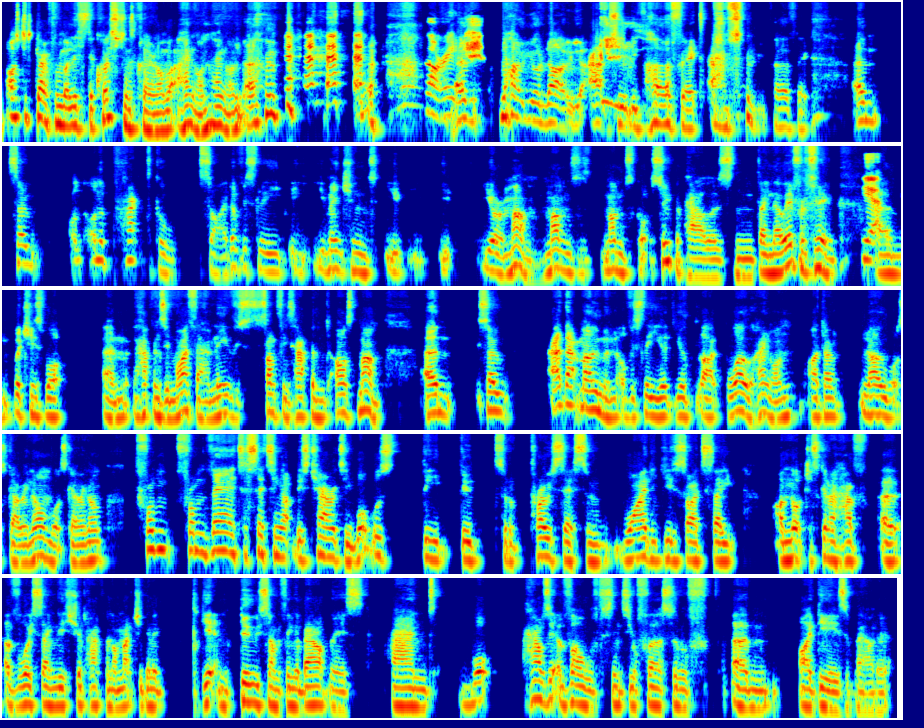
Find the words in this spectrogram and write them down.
I was just going from a list of questions, Clare, I'm like, hang on, hang on. Sorry. Um, no, you're not. You're absolutely perfect. Absolutely perfect. Um, so, on, on a practical side, obviously, you mentioned you, you you're a mum. Mum's mum's got superpowers and they know everything. Yeah. Um, which is what um, happens in my family. If something's happened, ask mum. Um, so at that moment, obviously, you're, you're like, whoa, hang on, I don't know what's going on. What's going on? From from there to setting up this charity, what was the the sort of process, and why did you decide to say, I'm not just going to have a, a voice saying this should happen. I'm actually going to get and do something about this. And what how's it evolved since your first sort of um, ideas about it?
